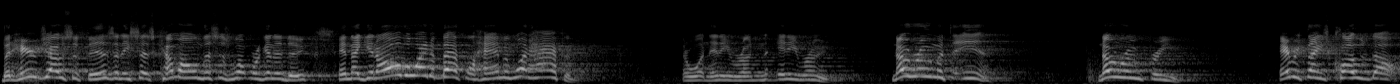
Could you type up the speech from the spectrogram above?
But here Joseph is, and he says, Come on, this is what we're going to do. And they get all the way to Bethlehem, and what happened? There wasn't any any room. No room at the inn. No room for you. Everything's closed off.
